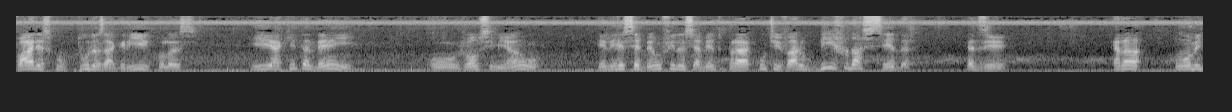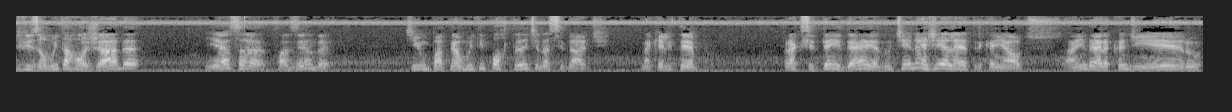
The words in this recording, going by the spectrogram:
várias culturas agrícolas e aqui também o João Simeão ele recebeu um financiamento para cultivar o bicho da seda. Quer dizer, era um homem de visão muito arrojada e essa fazenda tinha um papel muito importante na cidade, naquele tempo. Para que se tenha ideia, não tinha energia elétrica em Altos. Ainda era candinheiro,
